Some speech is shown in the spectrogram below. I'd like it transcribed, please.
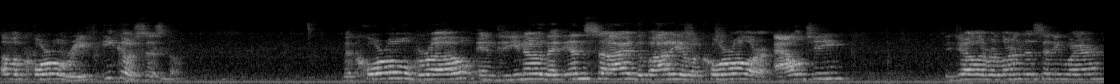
of a coral reef ecosystem. The coral grow, and do you know that inside the body of a coral are algae? Did y'all ever learn this anywhere?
